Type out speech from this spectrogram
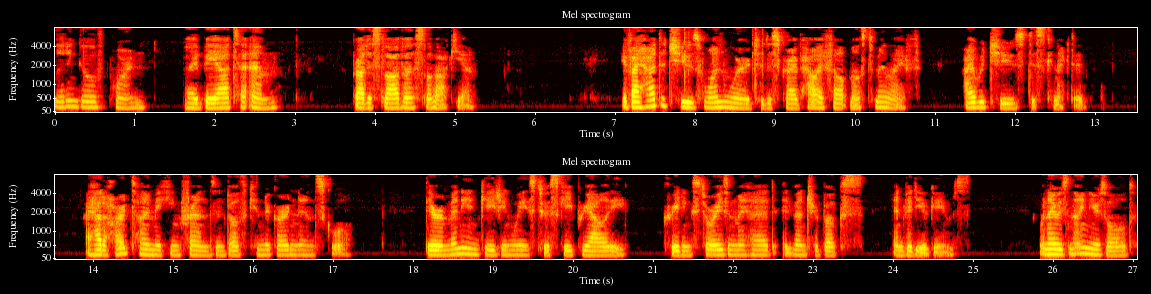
Letting Go of Porn by Beáta M., Bratislava, Slovakia. If I had to choose one word to describe how I felt most of my life, I would choose disconnected. I had a hard time making friends in both kindergarten and school. There were many engaging ways to escape reality, creating stories in my head, adventure books, and video games. When I was nine years old,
